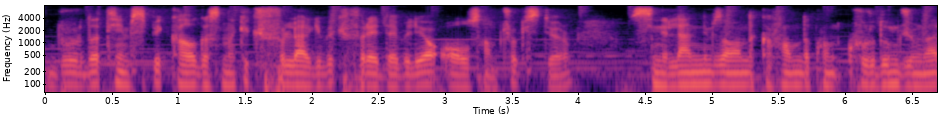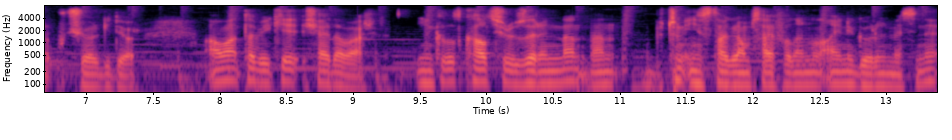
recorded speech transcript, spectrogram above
burada TeamSpeak kavgasındaki küfürler gibi küfür edebiliyor olsam çok istiyorum. Sinirlendiğim zaman da kafamda kurduğum cümleler uçuyor gidiyor. Ama tabii ki şey de var. Include Culture üzerinden ben bütün Instagram sayfalarının aynı görülmesini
